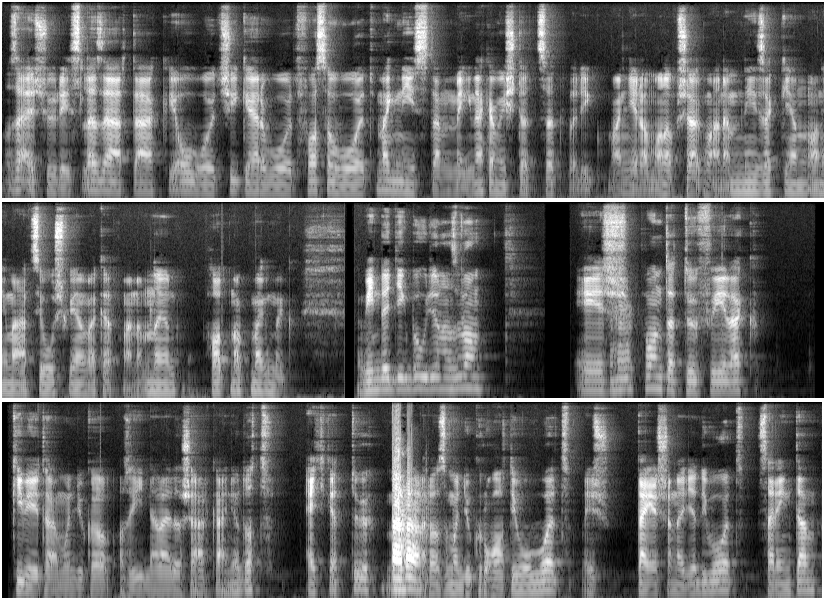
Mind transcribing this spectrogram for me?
az első részt lezárták, jó volt, siker volt, fasza volt, megnéztem, még nekem is tetszett, pedig annyira manapság már nem nézek ilyen animációs filmeket, már nem nagyon hatnak meg, meg mindegyikben ugyanaz van. És uh-huh. pont ettől félek, kivétel mondjuk az így neved a sárkányodat, egy-kettő, mert, mert az mondjuk rohadt jó volt, és teljesen egyedi volt, szerintem.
